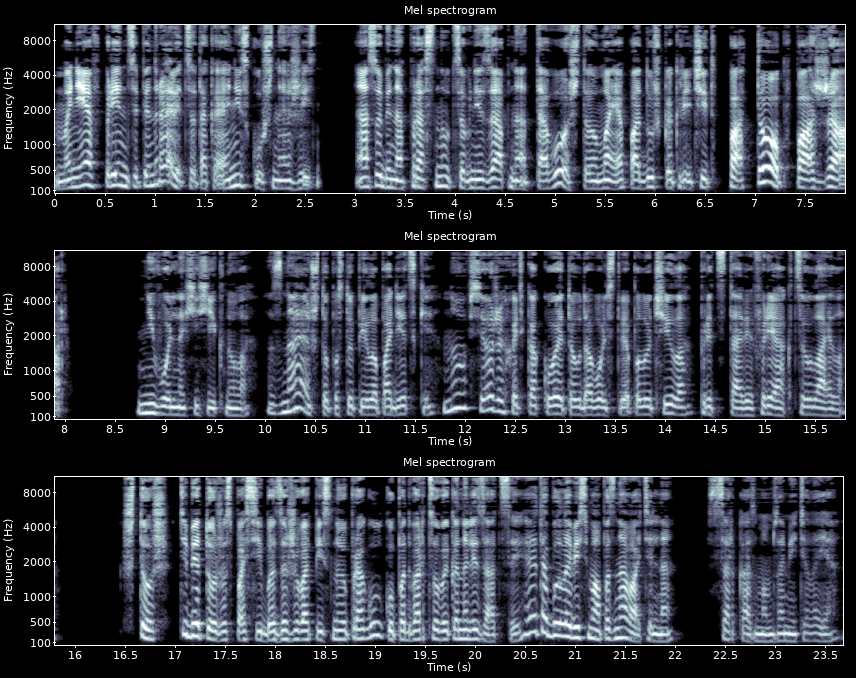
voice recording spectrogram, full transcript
Мне, в принципе, нравится такая нескучная жизнь. Особенно проснуться внезапно от того, что моя подушка кричит «Потоп! Пожар!» Невольно хихикнула. Знаю, что поступила по-детски, но все же хоть какое-то удовольствие получила, представив реакцию Лайла. Что ж, тебе тоже спасибо за живописную прогулку по дворцовой канализации. Это было весьма познавательно, с сарказмом заметила я.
